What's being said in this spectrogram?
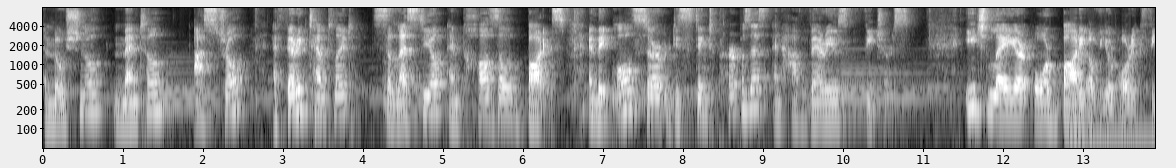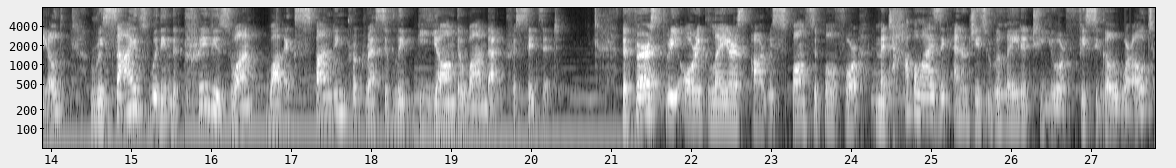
emotional, mental, astral, etheric template, celestial and causal bodies, and they all serve distinct purposes and have various features. Each layer or body of your auric field resides within the previous one while expanding progressively beyond the one that precedes it. The first three auric layers are responsible for metabolizing energies related to your physical world,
